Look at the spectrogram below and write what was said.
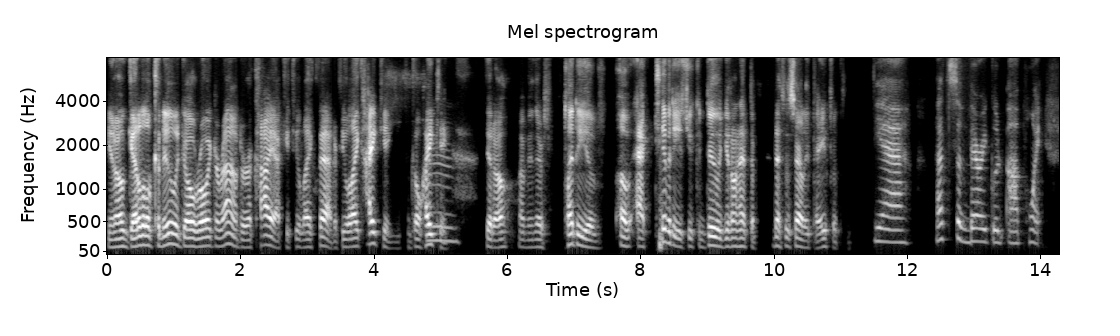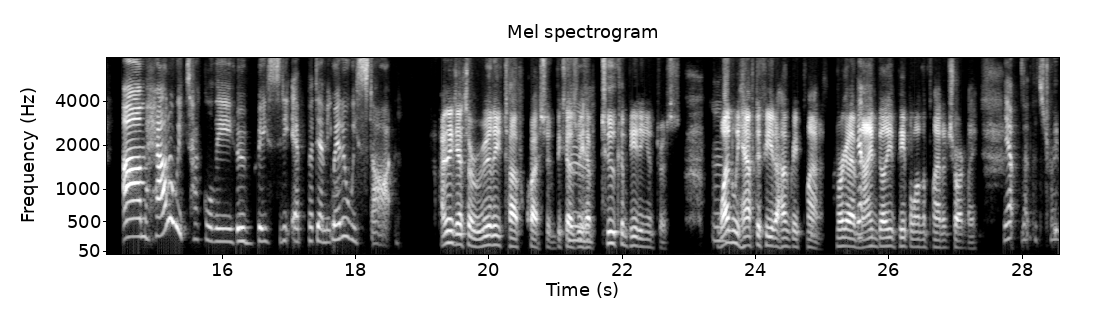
you know, get a little canoe and go rowing around, or a kayak if you like that. If you like hiking, you can go hiking. Mm, You know, I mean, there's plenty of of activities you can do, and you don't have to necessarily pay for them. yeah, that's a very good uh, point. Um, how do we tackle the obesity epidemic? Where do we start? I think that's a really tough question because we Mm. have two competing interests. Mm, One, we have to feed a hungry planet. We're going to have Yep. nine billion people on the planet shortly. Yep, that, that's true.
